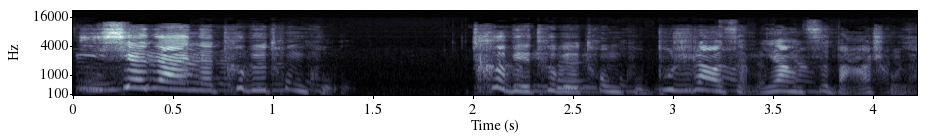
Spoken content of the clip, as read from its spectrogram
你现在呢特别痛苦，特别特别痛苦，不知道怎么样自拔出来。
